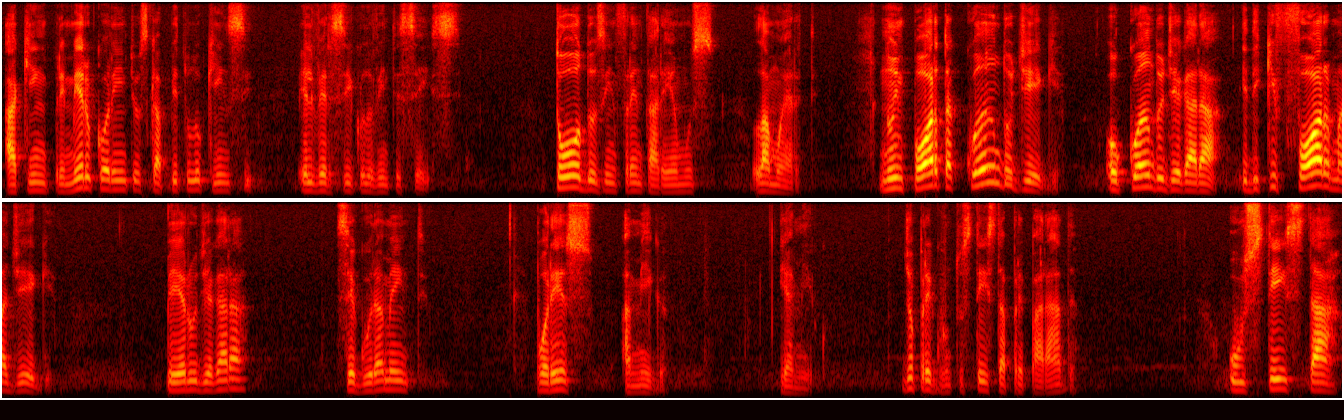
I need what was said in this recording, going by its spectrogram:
Aqui em 1 Coríntios capítulo 15, el versículo 26. Todos enfrentaremos a muerte. Não importa quando chegue ou quando chegará e de que forma chegue, pero chegará, seguramente. Por isso, amiga e amigo. Eu pergunto: você está preparada? Você está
